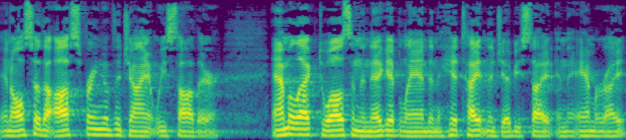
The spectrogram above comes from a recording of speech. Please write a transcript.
and also the offspring of the giant we saw there. Amalek dwells in the Negeb land, and the Hittite and the Jebusite and the Amorite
